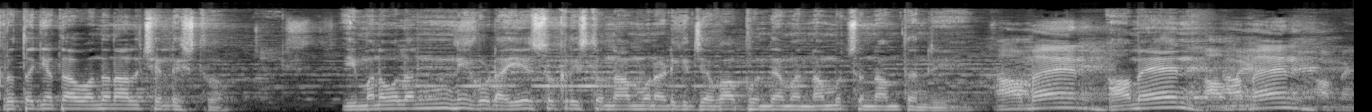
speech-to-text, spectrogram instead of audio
కృతజ్ఞత వందనాలు చెల్లిస్తూ ఈ మనవులన్నీ కూడా యేసుక్రీస్తు నామని అడిగి జవాబు పొందామని నమ్ముచున్నాం తండ్రి. ఆమేన్. ఆమెన్. ఆమేన్.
